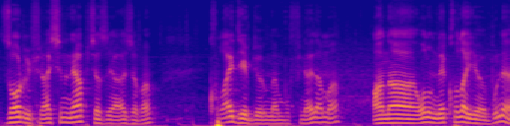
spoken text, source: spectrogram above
zor bir final. Şimdi ne yapacağız ya acaba? Kolay diyebiliyorum ben bu final ama ana oğlum ne kolayı bu ne?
